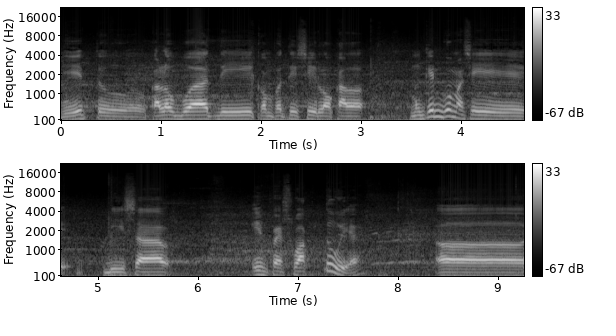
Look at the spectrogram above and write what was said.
Gitu. Kalau buat di kompetisi lokal mungkin gue masih bisa invest waktu ya. Eh,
